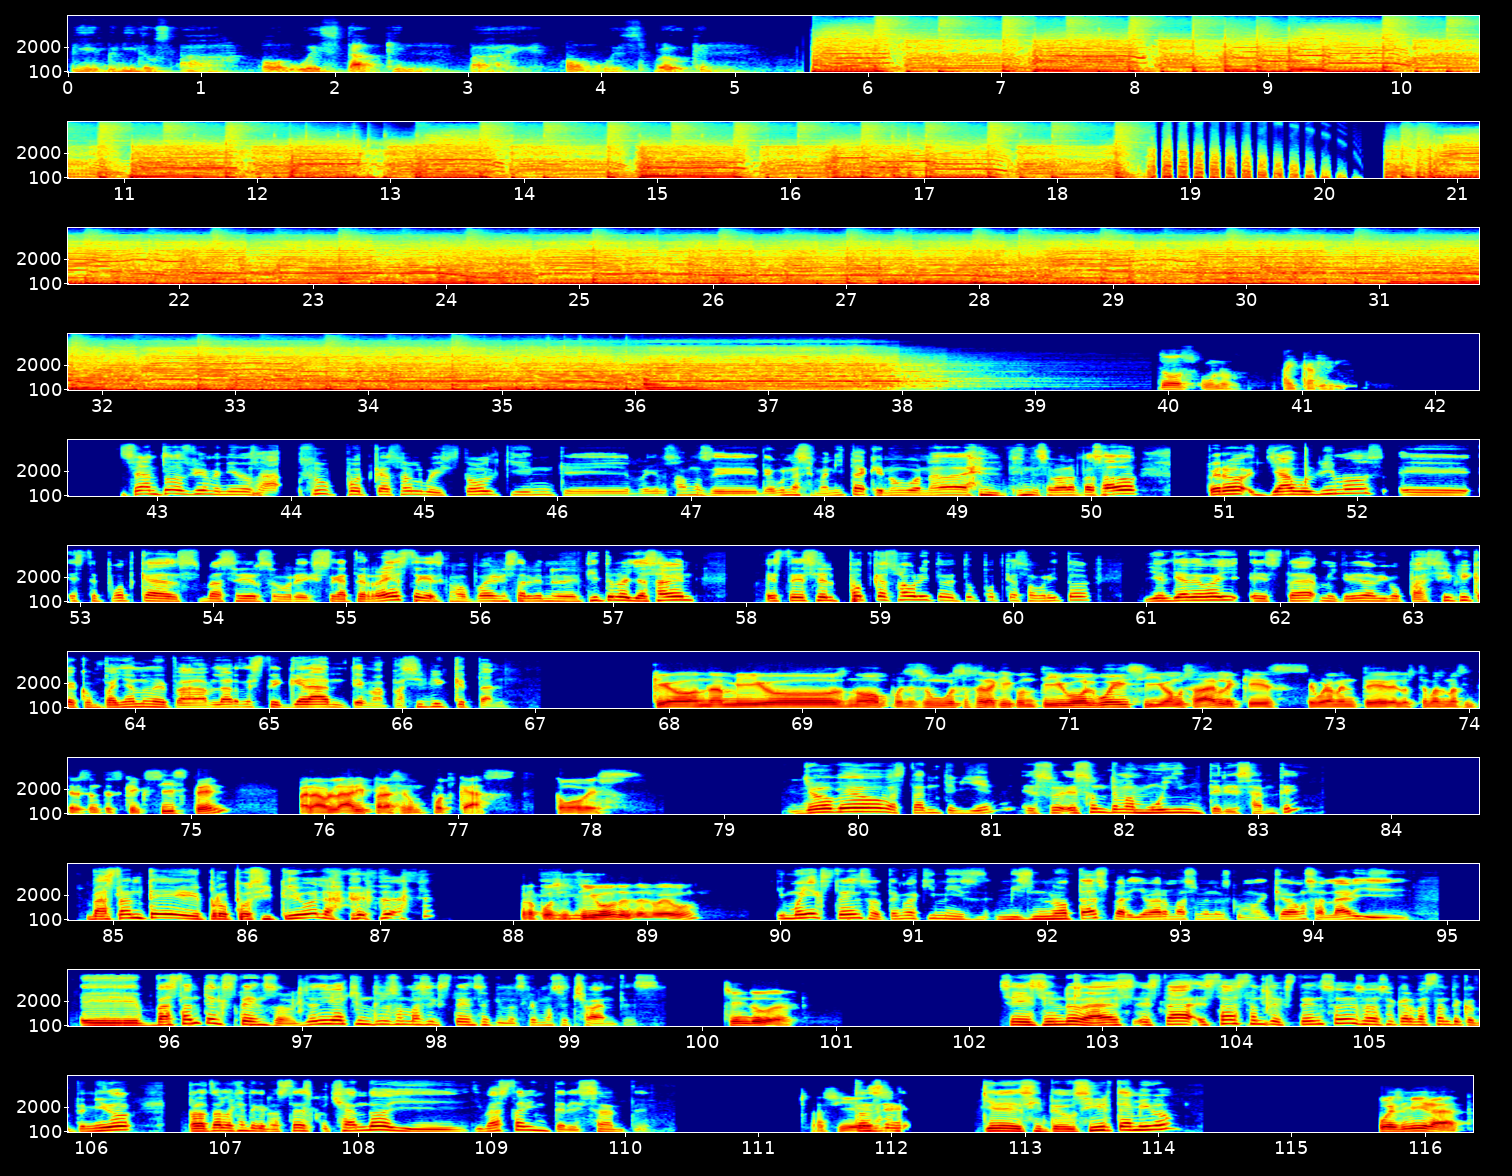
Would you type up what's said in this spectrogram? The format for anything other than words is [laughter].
Bienvenidos a Always Talking by Always Broken. Dos, uno. Ay, Carly. Sean todos bienvenidos a su podcast Always Talking, que regresamos de, de una semanita que no hubo nada [laughs] el fin de semana pasado, pero ya volvimos. Eh, este podcast va a ser sobre extraterrestres, como pueden estar viendo en el título, ya saben, este es el podcast favorito de tu podcast favorito. Y el día de hoy está mi querido amigo Pacific acompañándome para hablar de este gran tema. Pacific, ¿qué tal? ¿Qué onda, amigos? No, pues es un gusto estar aquí contigo, Always, y vamos a darle, que es seguramente de los temas más interesantes que existen para hablar y para hacer un podcast. ¿Cómo ves? Yo veo bastante bien. Es, es un tema muy interesante. Bastante propositivo, [laughs] la verdad. Propositivo, desde luego. Y muy extenso. Tengo aquí mis, mis notas para llevar más o menos como de qué vamos a hablar y eh, bastante extenso. Yo diría que incluso más extenso que los que hemos hecho antes. Sin duda. Sí, sin duda. Es- está, está bastante extenso. Se va a sacar bastante contenido para toda la gente que nos está escuchando y, y va a estar interesante. Así es. Entonces, ¿quieres introducirte, amigo? Pues mira,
